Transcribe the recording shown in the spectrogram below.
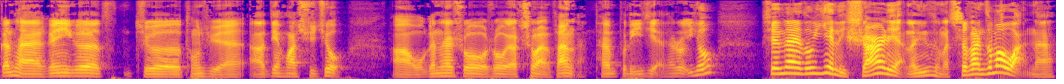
刚才跟一个这个同学啊电话叙旧，啊，我跟他说，我说我要吃晚饭了，他不理解，他说哟，现在都夜里十二点了，你怎么吃饭这么晚呢？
